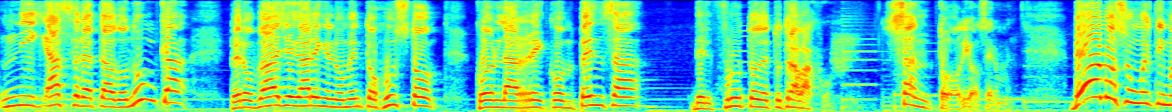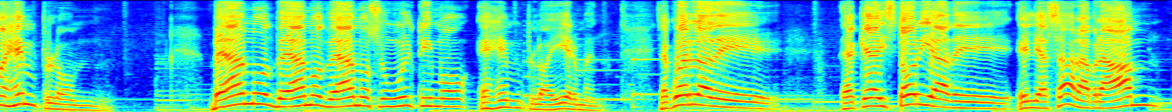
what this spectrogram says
ni has tratado nunca, pero va a llegar en el momento justo con la recompensa del fruto de tu trabajo. Santo Dios, hermano. Veamos un último ejemplo. Veamos, veamos, veamos un último ejemplo ahí, hermano. ¿Se acuerda de, aquella historia de Eleazar, Abraham,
